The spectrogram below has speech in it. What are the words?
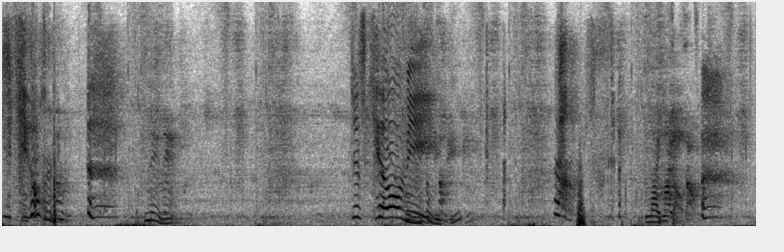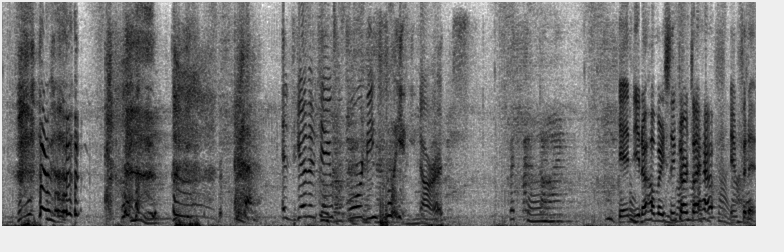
You killed me. Name. Just kill me. Lights out. It's gonna take 40 sleep darts. Bedtime. And you know how many sleep darts I have? Infinite.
